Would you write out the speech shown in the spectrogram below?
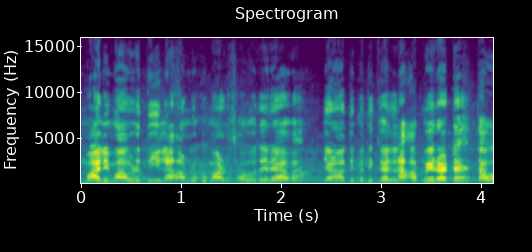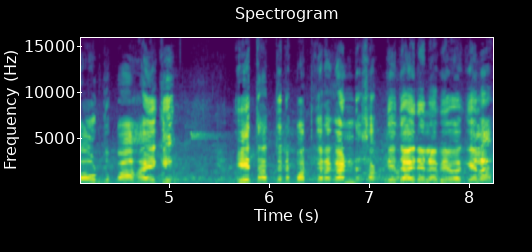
මාලිමාවට දීලා අනුර කුමාර සහෝදරයාව ජනාධිපති කළා අපේ රට තව අවුරුදු 5 6කින් ඒ තත්ත්වයට පත් කරගන්න ශක්තිය ධෛර්ය ලැබේවා කියලා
